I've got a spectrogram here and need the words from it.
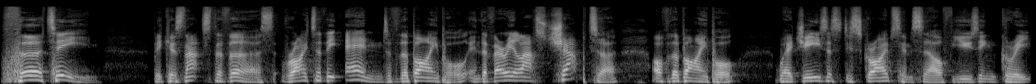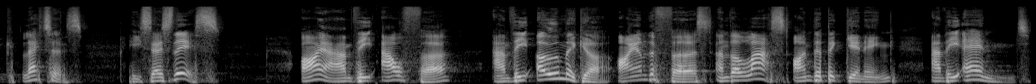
13, because that's the verse right at the end of the Bible, in the very last chapter of the Bible, where Jesus describes himself using Greek letters. He says this I am the Alpha and the Omega. I am the first and the last. I'm the beginning and the end.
